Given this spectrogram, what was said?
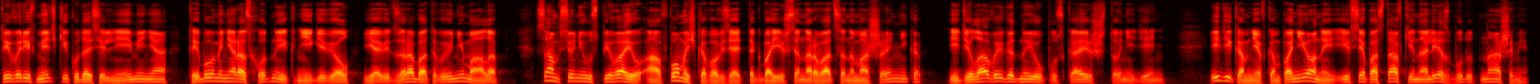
«Ты в арифметике куда сильнее меня, ты бы у меня расходные книги вел, я ведь зарабатываю немало». Сам все не успеваю, а в помощь кого взять, так боишься нарваться на мошенника. И дела выгодные упускаешь что ни день. Иди ко мне в компаньоны, и все поставки на лес будут нашими».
